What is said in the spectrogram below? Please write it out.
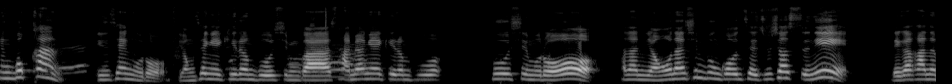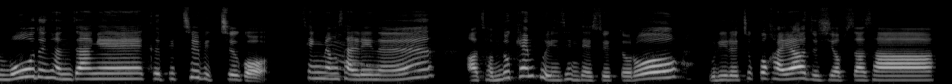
행복한 인생으로 영생의 기름 부으심과 사명의 기름 부, 부으심으로 하나님 영원한 신분 권세 주셨으니 내가 가는 모든 현장에 그 빛을 비추고 생명 살리는 어, 전도 캠프 인생 될 수 있도록 우리를 축복하여 주시옵소서.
